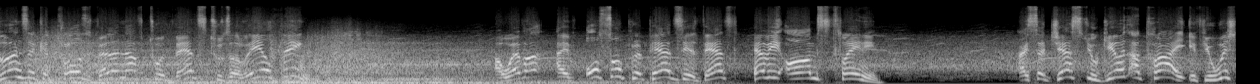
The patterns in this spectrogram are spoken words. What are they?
Learn the controls well enough to advance to the real thing. However, I've also prepared the advanced heavy arms training. I suggest you give it a try if you wish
